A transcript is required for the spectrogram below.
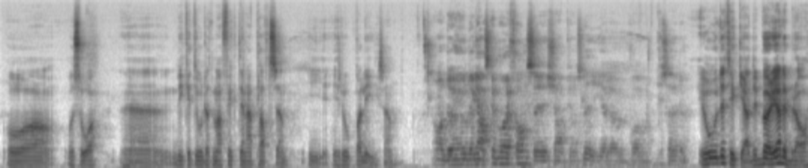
och, och så. Vilket gjorde att man fick den här platsen i Europa League sen. Ja, de gjorde ganska bra ifrån sig i Champions League, eller vad, säger du? Jo, det tycker jag. Det började bra.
